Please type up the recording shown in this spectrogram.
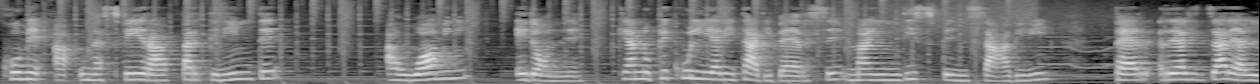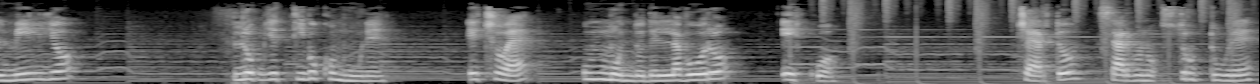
come a una sfera appartenente a uomini e donne che hanno peculiarità diverse ma indispensabili per realizzare al meglio l'obiettivo comune e cioè un mondo del lavoro equo. Certo, servono strutture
